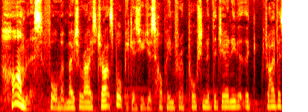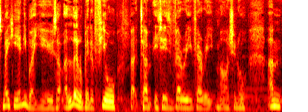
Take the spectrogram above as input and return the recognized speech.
harmless form of motorised transport because you just hop in for a portion of the journey that the driver's making anyway. You use up a little bit of fuel, but um, it is very, very marginal. Um,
